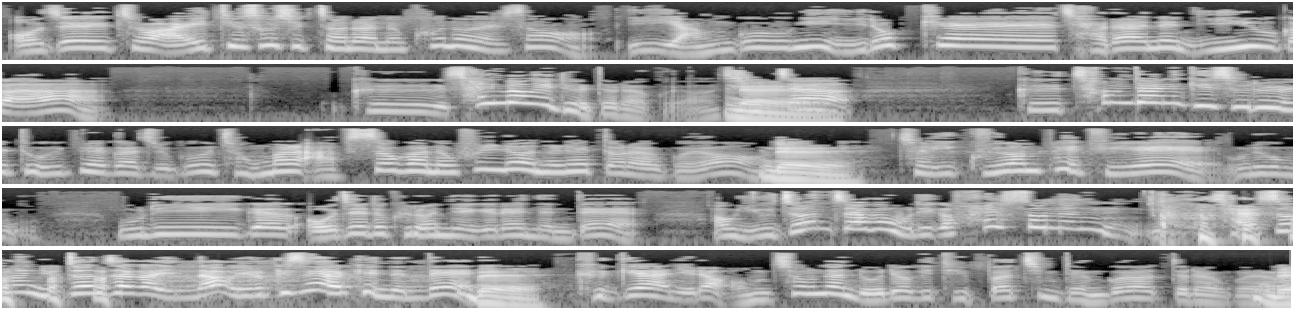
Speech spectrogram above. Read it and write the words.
어제 저 IT 소식 전하는 코너에서 이 양궁이 이렇게 잘하는 이유가 그 설명이 되더라고요. 진짜 그 첨단 기술을 도입해가지고 정말 앞서가는 훈련을 했더라고요. 네. 참이 9연패 뒤에 우리가 우리가 어제도 그런 얘기를 했는데 아, 유전자가 우리가 활 쏘는 잘 쏘는 유전자가 있나 뭐 이렇게 생각했는데 네. 그게 아니라 엄청난 노력이 뒷받침된 거였더라고요. 네.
